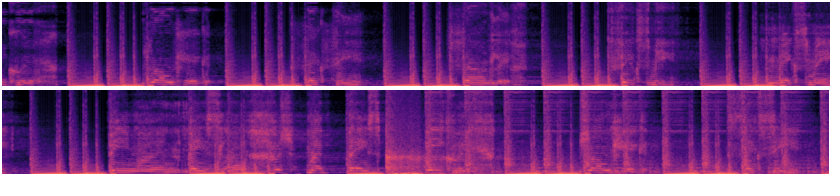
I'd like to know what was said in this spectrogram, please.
Drum quick, drum kick, sexy, soundly. Fix me, mix me, be mine, baseline. Push my bass, be quick, drum kick, sexy.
